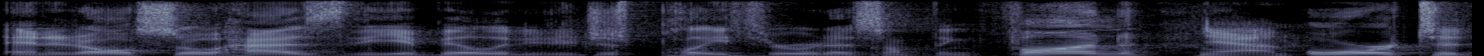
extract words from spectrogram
and it also has the ability to just play through it as something fun Yeah. or to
